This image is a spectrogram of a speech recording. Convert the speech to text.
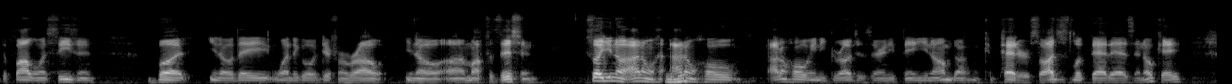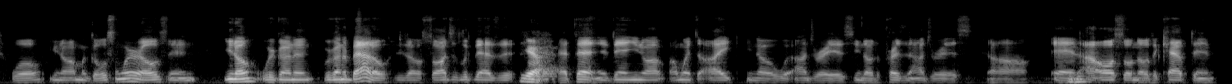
the following season, but you know they wanted to go a different route. You know, uh, my position. So you know I don't mm-hmm. I don't hold I don't hold any grudges or anything. You know, I'm a competitor, so I just looked at it as an okay, well, you know, I'm gonna go somewhere else, and you know, we're gonna we're gonna battle. You know, so I just looked at it yeah at that, and then you know, I, I, went to AEK, you know, with Andreas, you know, the president Andreas, uh, and mm-hmm. I also know the captain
